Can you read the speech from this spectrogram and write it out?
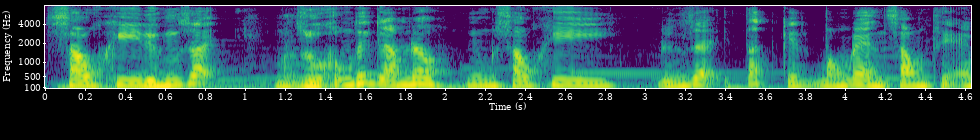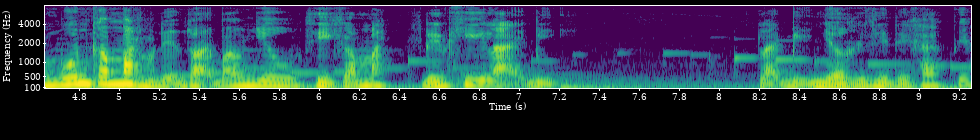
sau khi đứng dậy mặc dù không thích lắm đâu nhưng mà sau khi đứng dậy tắt cái bóng đèn xong thì em muốn cắm mặt vào điện thoại bao nhiêu thì cắm mặt. Đến khi lại bị lại bị nhờ cái gì đấy khác tiếp.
